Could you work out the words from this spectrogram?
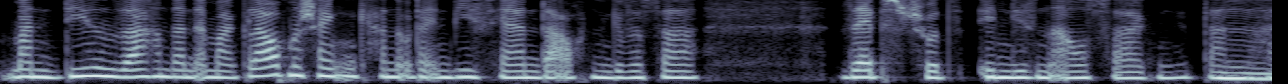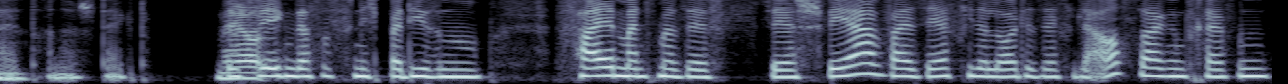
man diesen Sachen dann immer Glauben schenken kann oder inwiefern da auch ein gewisser Selbstschutz in diesen Aussagen dann Mhm. halt drin steckt. Naja. Deswegen, das ist, finde ich, bei diesem Fall manchmal sehr, sehr schwer, weil sehr viele Leute sehr viele Aussagen treffen,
